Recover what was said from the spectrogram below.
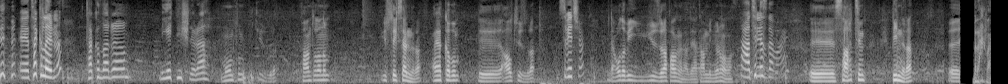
e, takılarınız. Takılarım 70 lira. Montum 200 lira. Pantolonum 180 lira. Ayakkabım eee, 600 lira. Sweatshirt. Ya o da bir 100 lira falan herhalde ya tam bilmiyorum ama. Saatiniz de var. Eee, saatim 1000 lira. Bırak lan.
